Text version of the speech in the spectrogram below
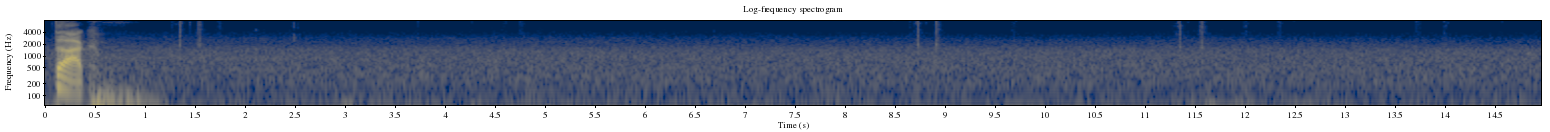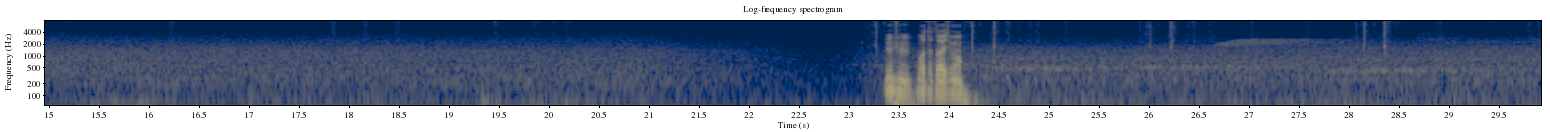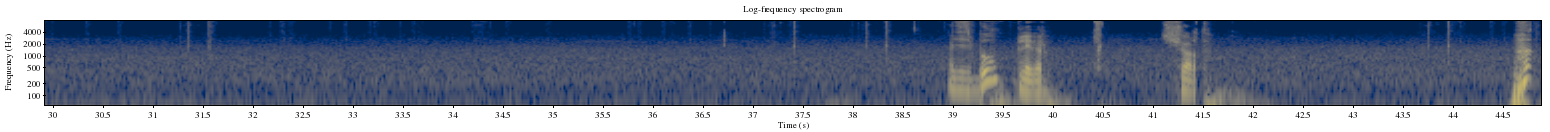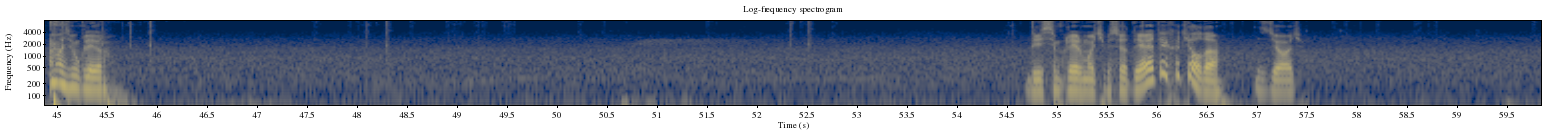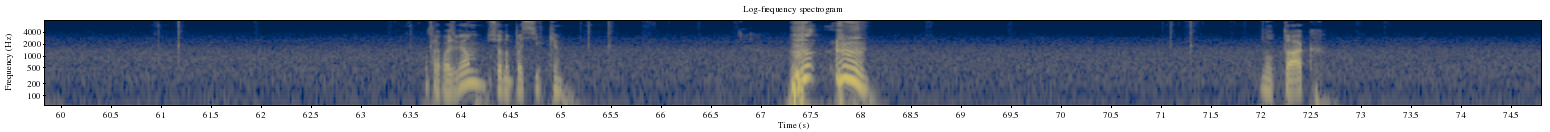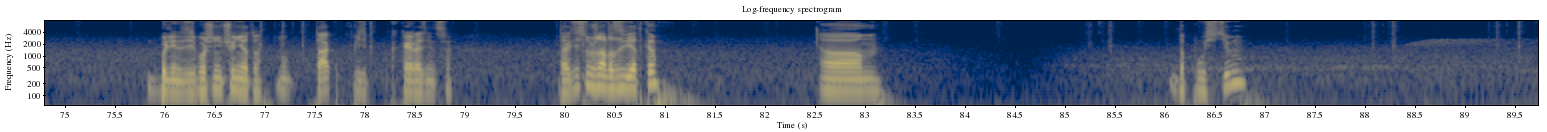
Так. Угу, вот это возьму. А здесь был клевер? Черт. Возьму клевер. Бери Симклеер, мой тебе совет. Я это и хотел, да, сделать. Вот так возьмем. Все на пассивке. ну так. Блин, здесь больше ничего нету. Ну, так, какая разница. Так, здесь нужна разведка. Эм... Допустим.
